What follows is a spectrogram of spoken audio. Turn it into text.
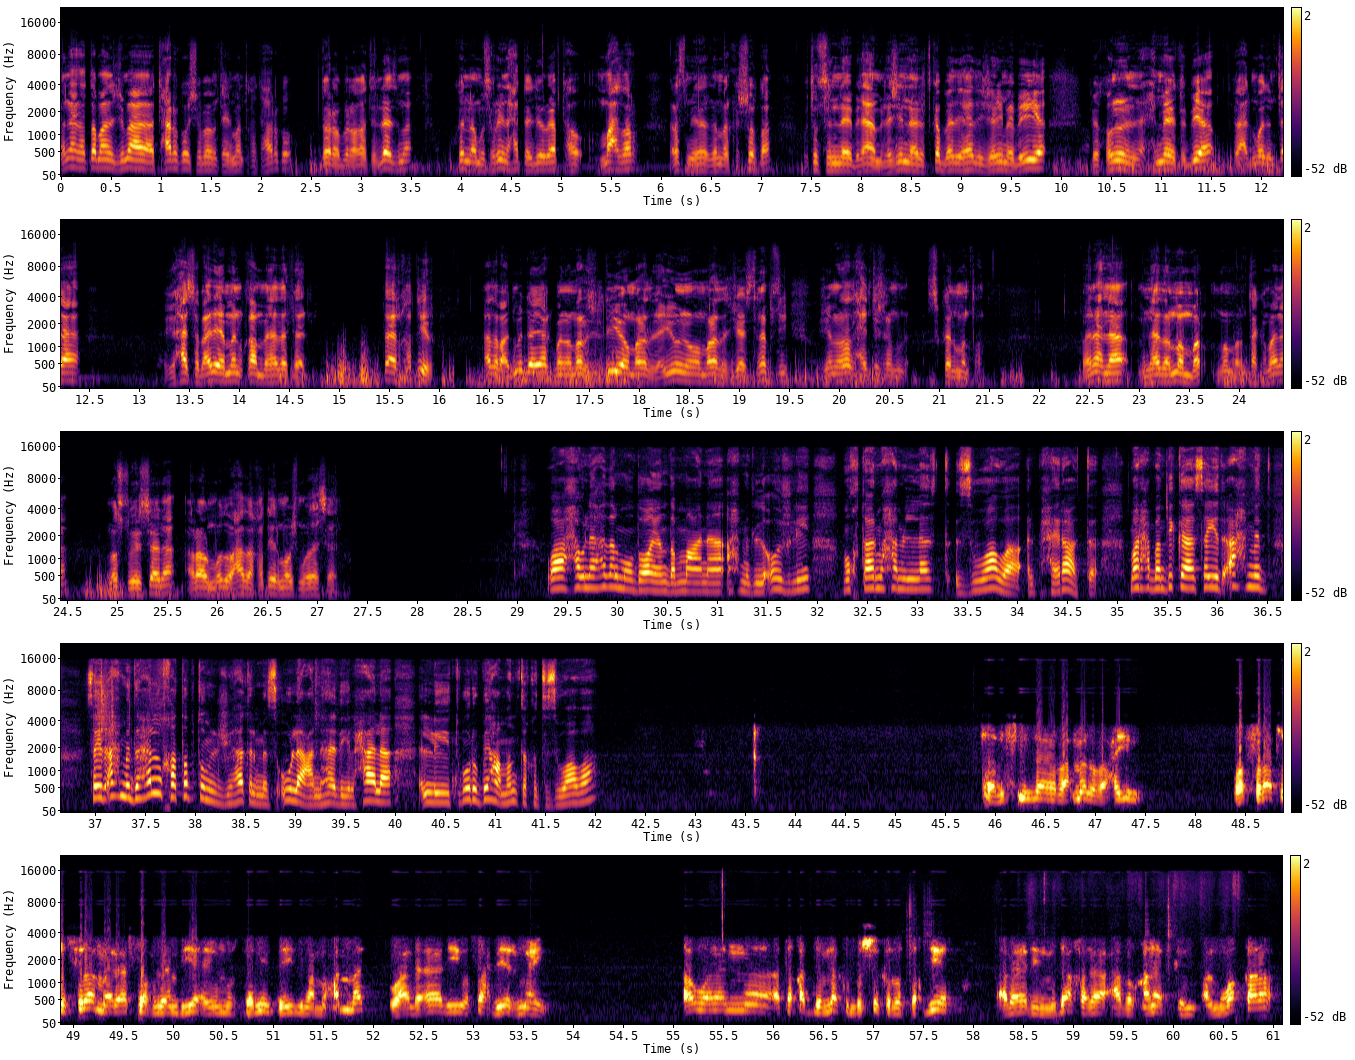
فنحن طبعا الجماعة تحركوا الشباب نتاع المنطقة تحركوا داروا بالغات اللازمة وكنا مصرين حتى يديروا يفتحوا محضر رسمي مركز الشرطة وترسل النائب العام. اللجنه اللي تكب هذه هذه جريمة بيئية في قانون حماية البيئة في عهد المواد نتاعها يحاسب عليها من قام بهذا الفعل. فعل خطير. هذا بعد مدة يركب من امراض الجلديه وامراض العيون وامراض الجهاز التنفسي وجميع حينتشر من سكان المنطقة. فنحن من هذا المنبر المنبر نتاعكم هنا نوصل رسالة ارى الموضوع هذا خطير ماهوش موضوع سهل. وحول هذا الموضوع ينضم معنا أحمد الأوجلي مختار محملة زواوة البحيرات. مرحبا بك سيد أحمد. سيد أحمد هل خطبتم الجهات المسؤولة عن هذه الحالة اللي تمر بها منطقة زواوة؟ بسم الله الرحمن الرحيم. والصلاة والسلام على أشرف الأنبياء والمرسلين سيدنا محمد وعلى آله وصحبه أجمعين. أولا أتقدم لكم بالشكر والتقدير على هذه المداخلة عبر قناتكم الموقرة.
